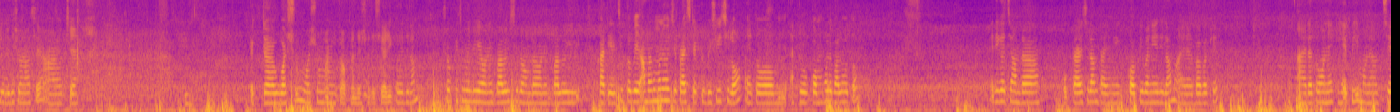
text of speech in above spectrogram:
টেলিভিশন আছে, আর হচ্ছে একটা ওয়াশরুম ওয়াশরুম আমি তো আপনাদের সাথে শেয়ারই করে দিলাম। সব কিছু মিলিয়ে অনেক ভালোই ছিল, আমরা অনেক ভালোই কাটিয়েছি। তবে আমার মনে হচ্ছে প্রাইসটা একটু বেশিই ছিল তো একটু কম হলে ভালো হতো। এদিকে হচ্ছে আমরা খুব টায়ার ছিলাম, তাই আমি কফি বানিয়ে দিলাম আয়রার বাবাকে। আয়রা তো অনেক হ্যাপি মনে হচ্ছে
